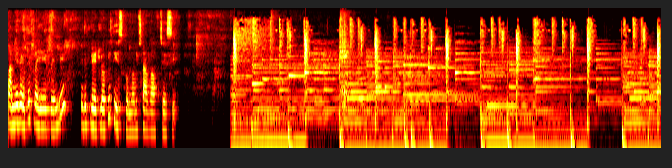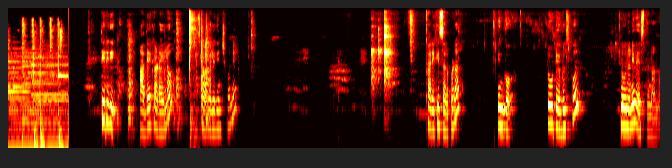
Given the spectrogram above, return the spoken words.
పన్నీర్ అయితే ఫ్రై అయిపోయింది. ఇది ప్లేట్లోకి తీసుకుందాం స్టవ్ ఆఫ్ చేసి. తిరిగి అదే కడాయిలో స్టవ్ వెలిగించుకొని కర్రీకి సరిపడా ఇంకో టూ టేబుల్ స్పూన్ నూనెని వేస్తున్నాను.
